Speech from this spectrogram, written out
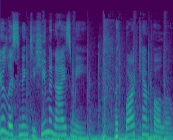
You're listening to Humanize Me with Bart Campolo.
